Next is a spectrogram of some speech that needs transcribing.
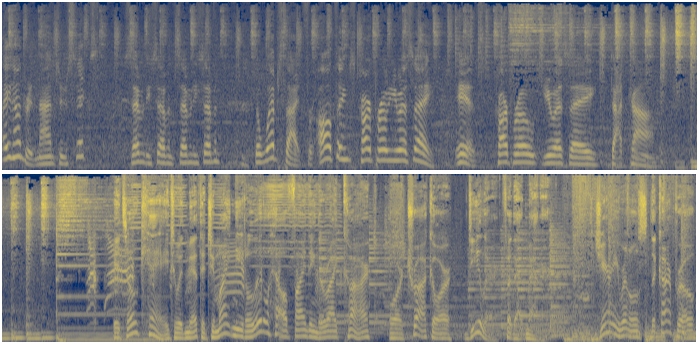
800 926 7777. The website for all things CarPro USA is carprousa.com. It's okay to admit that you might need a little help finding the right car, or truck, or dealer for that matter. Jerry Reynolds, the Car Pro,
